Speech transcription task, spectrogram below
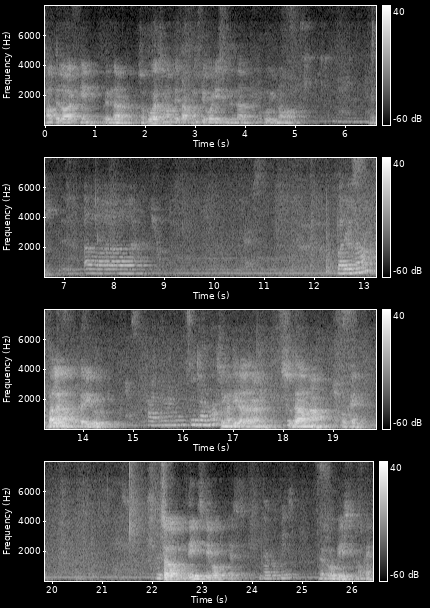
of the Lord in Vrindavan. So, who are some of the topmost devotees in Vrindavan who you know of? Yes. Uh, Balaram, Balaram, very good. Radharani, Sudama, Srimati Radharani, Sudama, okay. So, these devotees, yes, The gopis. the gopis, okay.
